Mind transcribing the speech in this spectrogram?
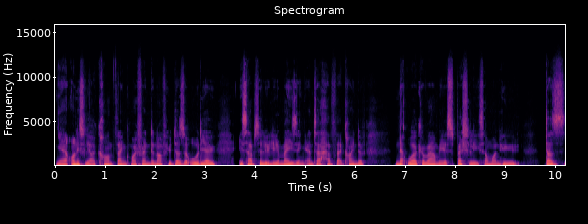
Yeah, honestly, I can't thank my friend enough who does the audio. It's absolutely amazing. And to have that kind of network around me, especially someone who does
